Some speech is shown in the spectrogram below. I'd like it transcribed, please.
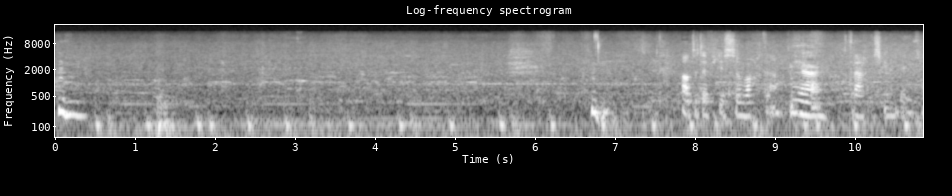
Altijd eventjes te wachten. Ja. Traag misschien een beetje.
